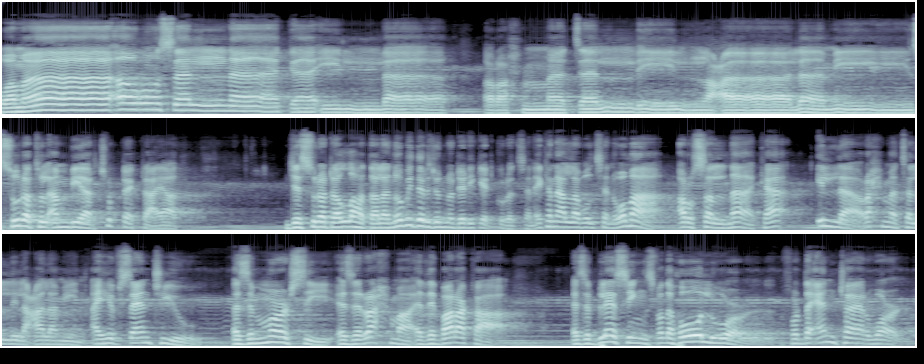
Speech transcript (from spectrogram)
وما أرسلناك إلا رحمة للعالمين সুরাতুল আম্বিয়ার ছোট্ট একটা আয়াত যে সুরাটা আল্লাহ তাআলা নবীদের জন্য ডেডিকেট করেছেন এখানে আল্লাহ বলছেন ওমা আরসালনাকা ইল্লা রাহমাতাল লিল আলামিন I have sent you as a mercy as a rahma as a baraka as a blessings for the whole world for the entire world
